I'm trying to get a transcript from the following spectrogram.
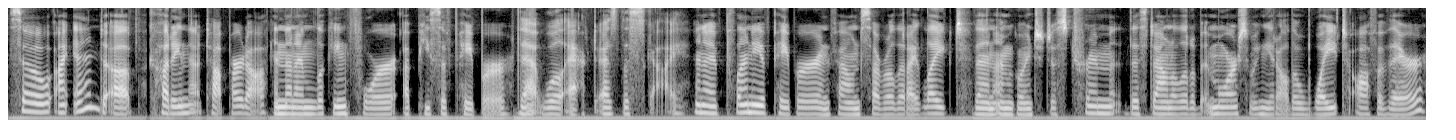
So I end up cutting that top part off and then I'm looking for a piece of paper that will act as the sky. And I have plenty of paper and found several that I liked. Then I'm going to just trim this down a little bit more so we can get all the white off of there.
